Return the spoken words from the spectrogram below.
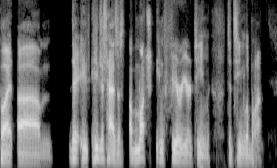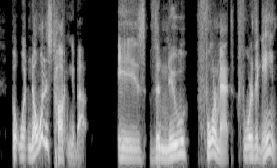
But um, he, he just has a, a much inferior team to Team LeBron. But what no one is talking about is the new format for the game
